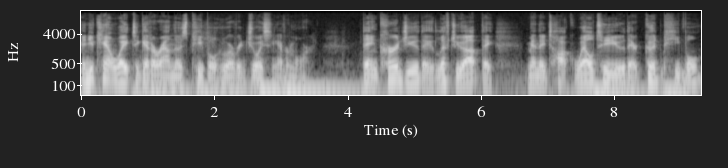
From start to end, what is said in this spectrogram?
and you can't wait to get around those people who are rejoicing evermore they encourage you they lift you up they Man, they talk well to you. They're good people.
